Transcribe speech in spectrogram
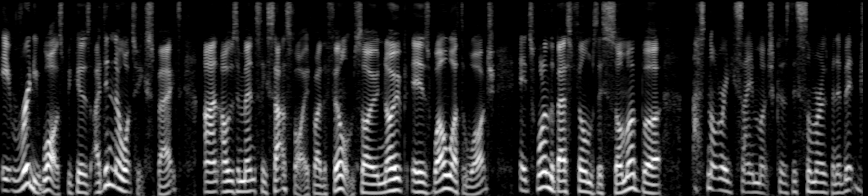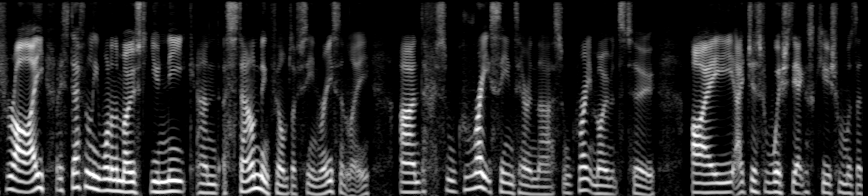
It really was because I didn't know what to expect, and I was immensely satisfied by the film. So, Nope is well worth a watch. It's one of the best films this summer, but that's not really saying much because this summer has been a bit dry, but it's definitely one of the most unique and astounding films I've seen recently. And there are some great scenes here and there, some great moments too. I I just wish the execution was a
